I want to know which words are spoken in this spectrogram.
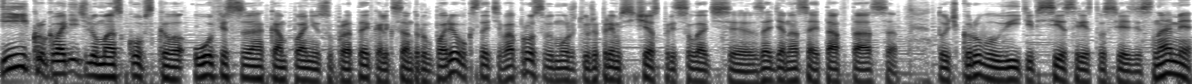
и к руководителю московского офиса компании «Супротек» Александру Лупареву. Кстати, вопросы вы можете уже прямо сейчас присылать, э, зайдя на сайт автоаса.ру. Вы увидите все средства связи с нами.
